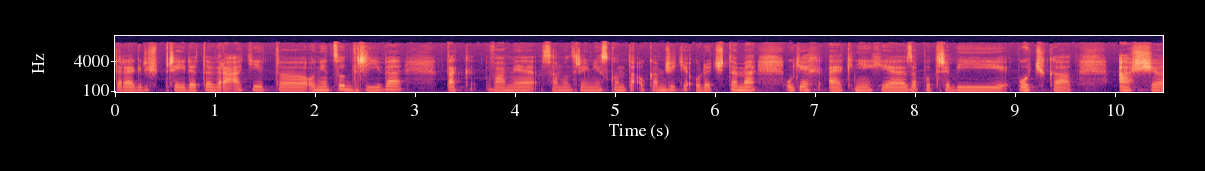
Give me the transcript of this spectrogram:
které když přejdete vrátit eh, o něco dříve, tak vám je samozřejmě z konta okamžitě odečteme. U těch e-knih je zapotřebí počkat, až eh,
